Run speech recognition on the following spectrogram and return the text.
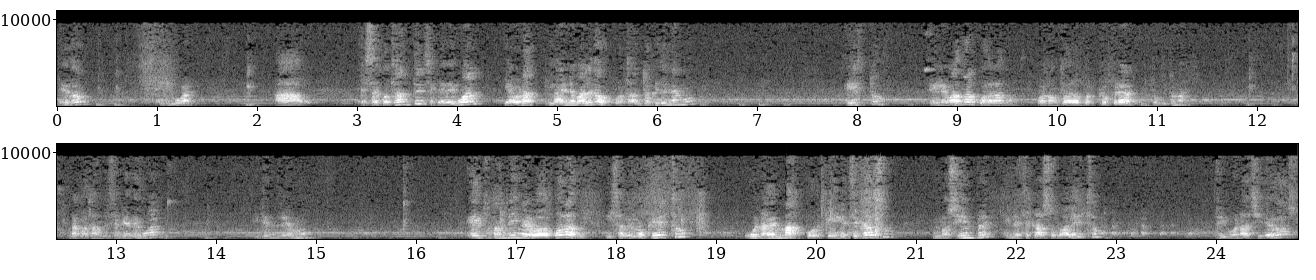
de 2 es igual a esa constante, se queda igual, y ahora la n vale 2. Por tanto, aquí tenemos esto elevado al cuadrado. Por tanto, ahora que operar un poquito más. La constante se queda igual y tendremos esto también elevado al cuadrado. Y sabemos que esto, una vez más, porque es este caso, no siempre, en este caso vale esto, Fibonacci de 2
